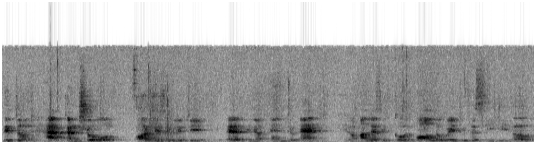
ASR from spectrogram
they don't have control or visibility Uh, you know, end to end, you know, unless it goes all the way to the CEO.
